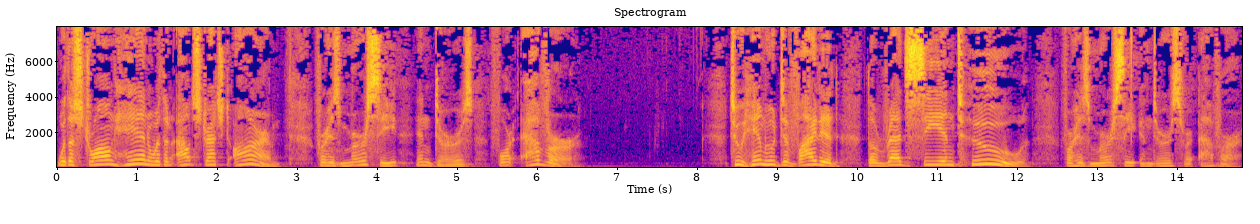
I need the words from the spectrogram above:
With a strong hand and with an outstretched arm for his mercy endures forever. To him who divided the Red Sea in two for his mercy endures forever.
